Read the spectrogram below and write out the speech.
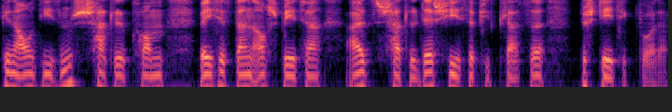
genau diesem Shuttle kommen, welches dann auch später als Shuttle der Chesapeake-Klasse bestätigt wurde.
